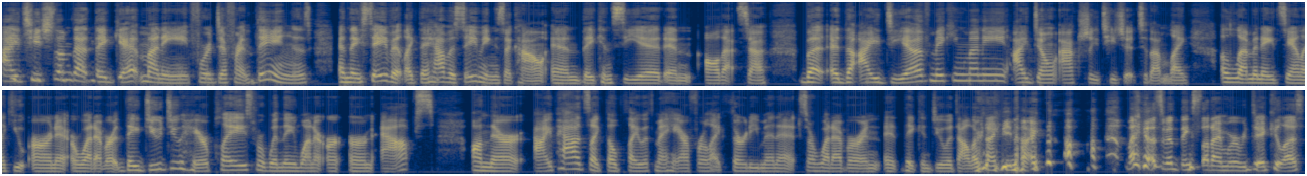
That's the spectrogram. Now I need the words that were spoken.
I teach them that they get money for different things and they save it like they have a savings account and they can see it and all that stuff. But uh, the idea of making money, I don't actually teach it to them like a lemonade stand, like you earn it or whatever. They do do hair plays for when they want to earn, apps on their iPads. Like they'll play with my hair for like 30 minutes or whatever and it, they can do a dollar 99. my husband thinks that I'm ridiculous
